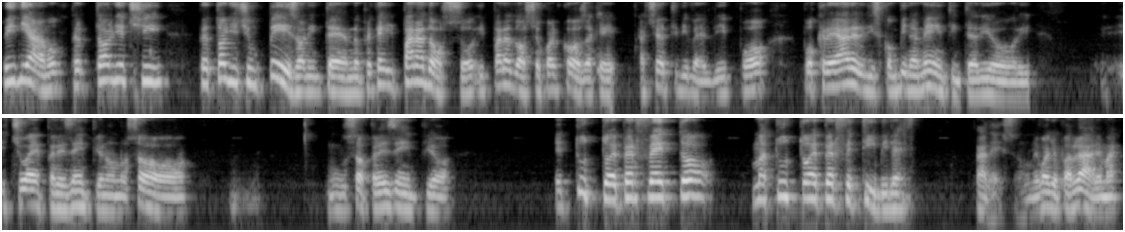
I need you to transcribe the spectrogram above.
ridiamo per toglierci, per toglierci un peso all'interno, perché il paradosso, il paradosso è qualcosa che a certi livelli può, può creare degli scombinamenti interiori, e cioè per esempio, non lo so, non lo so, per esempio, e tutto è perfetto, ma tutto è perfettibile. Adesso non ne voglio parlare, ma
